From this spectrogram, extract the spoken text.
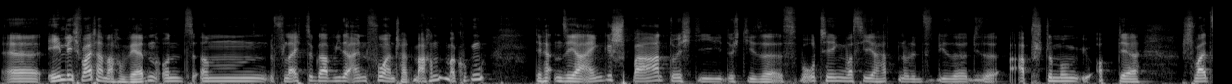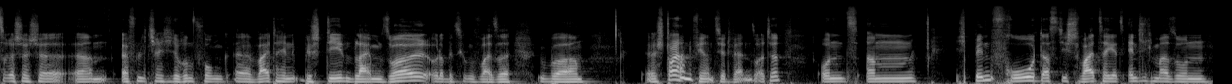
äh, ähnlich weitermachen werden und ähm, vielleicht sogar wieder einen Vorentscheid machen. Mal gucken. Den hatten sie ja eingespart durch, die, durch dieses Voting, was sie hatten, oder diese, diese Abstimmung, ob der schweizerische ähm, öffentlich-rechtliche Rundfunk äh, weiterhin bestehen bleiben soll oder beziehungsweise über äh, Steuern finanziert werden sollte. Und ähm, ich bin froh, dass die Schweizer jetzt endlich mal so ein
